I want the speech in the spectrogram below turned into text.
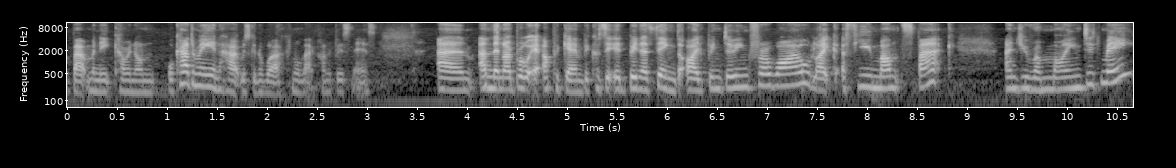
about Monique coming on Aucademy and how it was going to work and all that kind of business. Um, and then I brought it up again because it had been a thing that I'd been doing for a while, like a few months back, and you reminded me.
